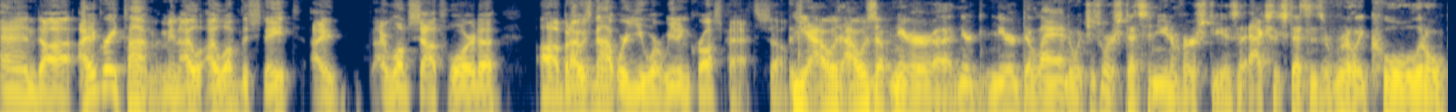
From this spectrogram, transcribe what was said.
And uh, I had a great time. I mean, I, I love the state. I, I love South Florida. Uh, but I was not where you were. We didn't cross paths. So yeah, I was I was up near uh, near near Deland, which is where Stetson University is. Actually, Stetson's a really cool little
